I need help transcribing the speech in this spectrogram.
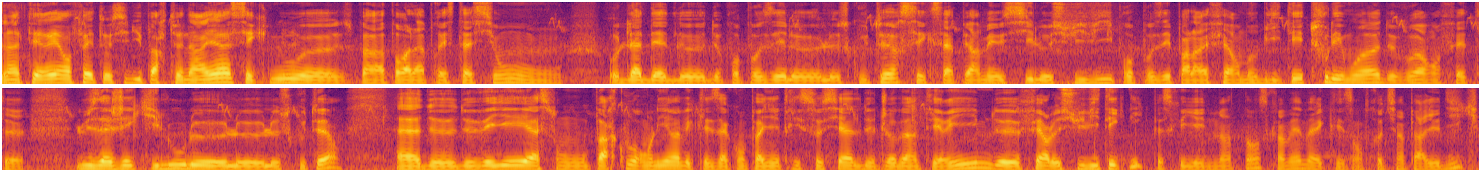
L'intérêt en fait aussi du partenariat, c'est que nous, euh, par rapport à la prestation, au-delà de, proposer le, scooter, c'est que ça permet aussi le suivi proposé par le référent mobilité tous les mois, de voir en fait euh, l'usager qui loue le, scooter, euh, de, veiller à son parcours en lien avec les accompagnatrices sociales de job intérim, de faire le suivi technique parce qu'il y a une maintenance quand même avec les entretiens périodiques,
